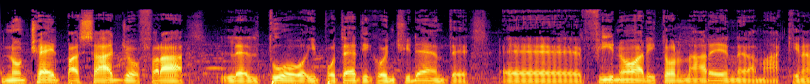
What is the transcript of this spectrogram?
non c'è il passaggio fra il tuo ipotetico incidente eh, fino a ritornare nella macchina.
